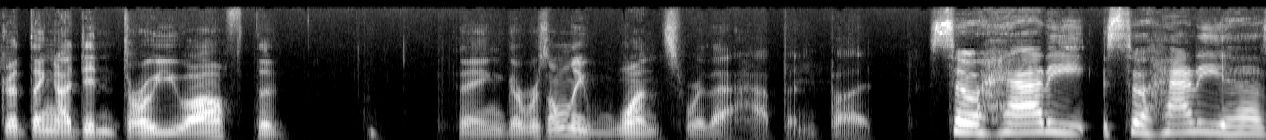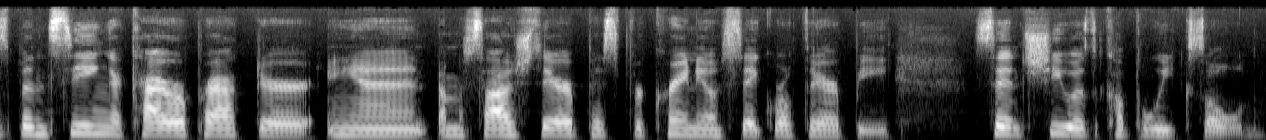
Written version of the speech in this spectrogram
Good thing I didn't throw you off the thing. There was only once where that happened, but So Hattie, so Hattie has been seeing a chiropractor and a massage therapist for craniosacral therapy since she was a couple weeks old,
